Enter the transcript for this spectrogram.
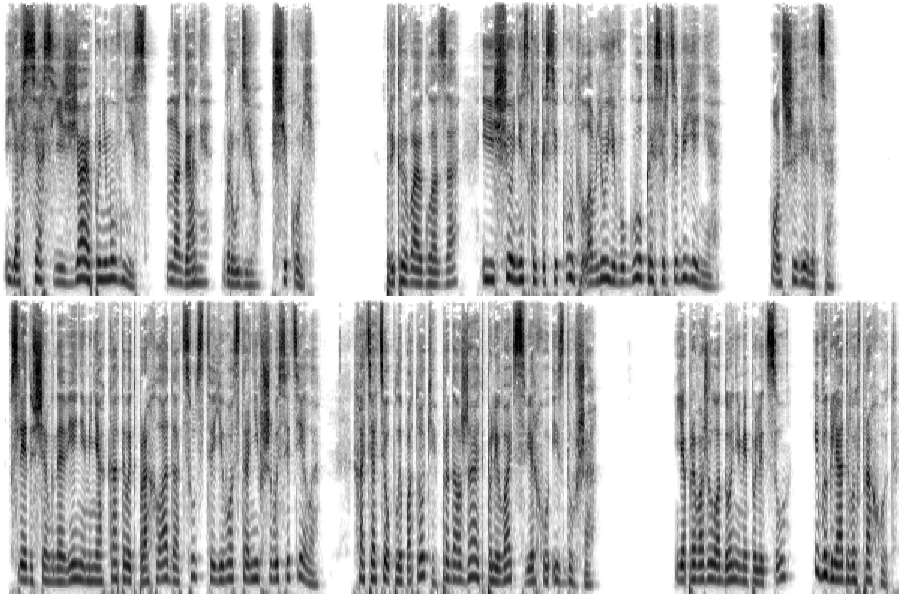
Я вся съезжаю по нему вниз, ногами, грудью, щекой. Прикрываю глаза и еще несколько секунд ловлю его гулкое сердцебиение. Он шевелится. В следующее мгновение меня окатывает прохлада отсутствия его отстранившегося тела, хотя теплые потоки продолжают поливать сверху из душа. Я провожу ладонями по лицу и выглядываю в проход.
